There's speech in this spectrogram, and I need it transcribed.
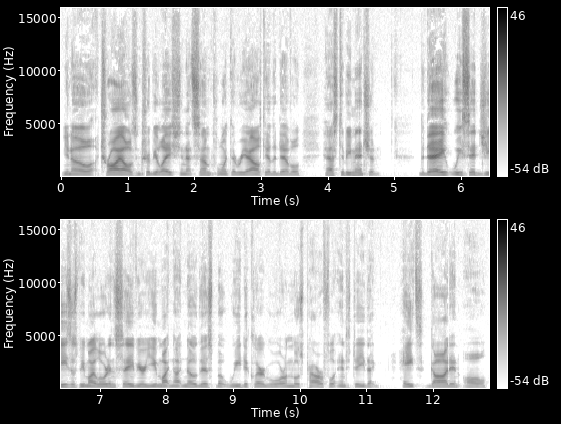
you know, trials and tribulation, at some point the reality of the devil has to be mentioned. The day we said, Jesus be my Lord and Savior, you might not know this, but we declared war on the most powerful entity that hates God in all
